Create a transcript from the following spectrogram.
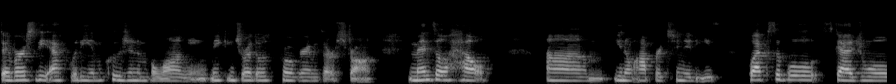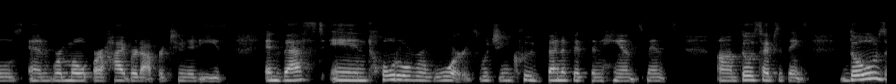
diversity, equity, inclusion, and belonging, making sure those programs are strong, mental health um, you know, opportunities, flexible schedules and remote or hybrid opportunities, invest in total rewards, which include benefits enhancements, um, those types of things. Those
